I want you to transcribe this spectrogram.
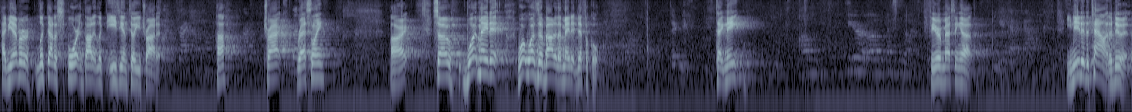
Have you ever looked at a sport and thought it looked easy until you tried it? Huh? Track, wrestling? All right. So, what made it, what was it about it that made it difficult? Technique? Technique? Um, fear of messing up. Fear of messing up. You needed a talent to do it.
